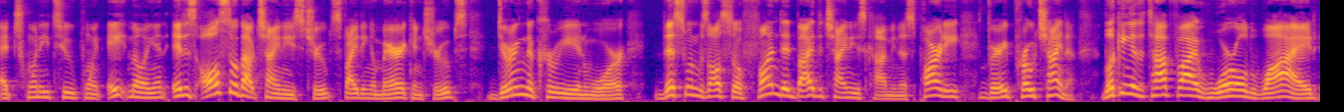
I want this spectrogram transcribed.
at 22.8 million. It is also about Chinese troops fighting American troops during the Korean War. This one was also funded by the Chinese Communist Party, very pro China. Looking at the top five worldwide,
